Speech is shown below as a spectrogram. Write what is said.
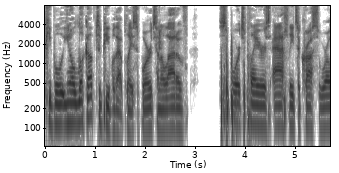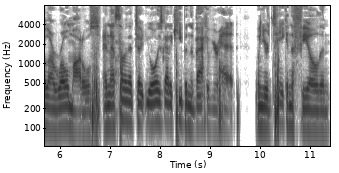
people you know look up to people that play sports and a lot of sports players, athletes across the world are role models. And that's something that you always got to keep in the back of your head when you're taking the field and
